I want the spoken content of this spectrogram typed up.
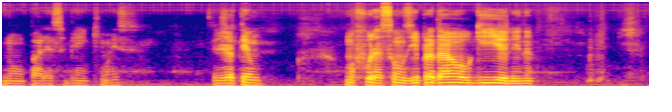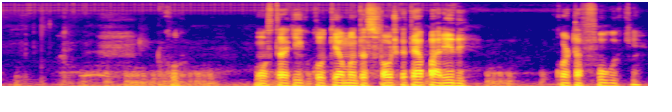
Não parece bem aqui, mas ele já tem um, uma furaçãozinha para dar o guia ali, né? Vou mostrar aqui que eu coloquei a manta asfáltica até a parede corta fogo aqui.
